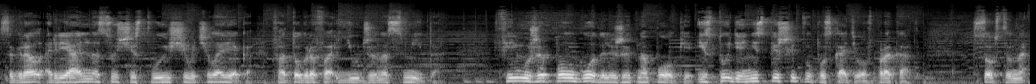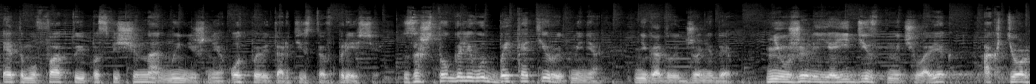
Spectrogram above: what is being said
сыграл реально существующего человека, фотографа Юджина Смита – Фильм уже полгода лежит на полке, и студия не спешит выпускать его в прокат. Собственно, этому факту и посвящена нынешняя отповедь артиста в прессе. «За что Голливуд бойкотирует меня?» – негодует Джонни Депп. «Неужели я единственный человек, актер,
